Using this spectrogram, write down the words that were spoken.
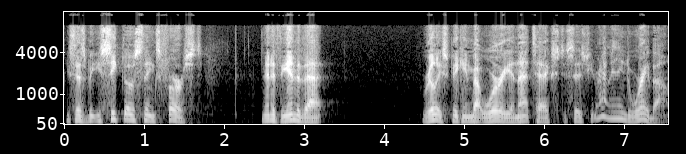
He says, but you seek those things first. And then at the end of that, really speaking about worry in that text, it says, you don't have anything to worry about.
